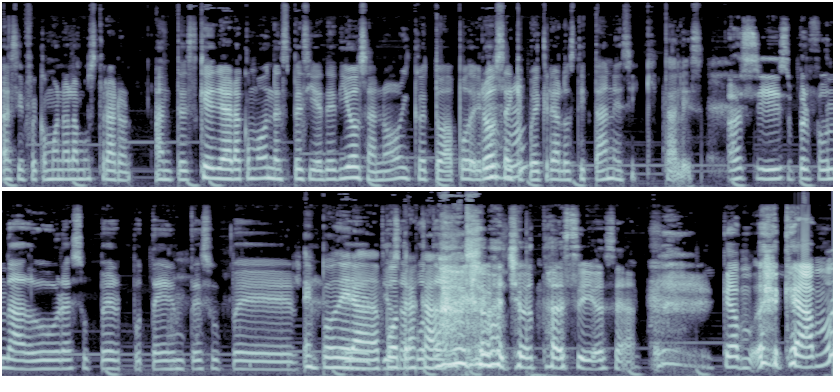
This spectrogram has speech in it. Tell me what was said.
así fue como nos la mostraron antes, que ella era como una especie de diosa, ¿no? Y que toda poderosa y que puede crear los titanes y tales. Así, súper fundadora, súper potente, súper... Empoderada, eh, potra caballo. caballota, sí, o sea... quedam- Quedamos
